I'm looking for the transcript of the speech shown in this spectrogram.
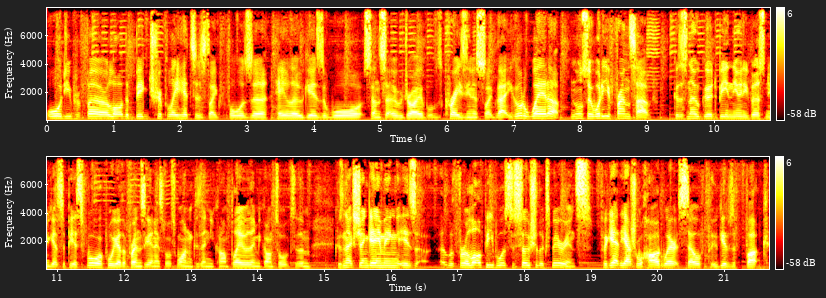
Or do you prefer a lot of the big AAA hitters like Forza, Halo, Gears of War, Sunset Overdrive, all this craziness like that? You got to weigh it up. And also, what do your friends have? Because it's no good being the only person who gets a PS4 if all your other friends get an Xbox One, because then you can't play with them, you can't talk to them. Because next gen gaming is, uh, for a lot of people, it's a social experience. Forget the actual hardware itself. Who gives a fuck?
